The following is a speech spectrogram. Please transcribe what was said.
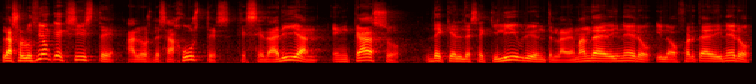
La solución que existe a los desajustes que se darían en caso de que el desequilibrio entre la demanda de dinero y la oferta de dinero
